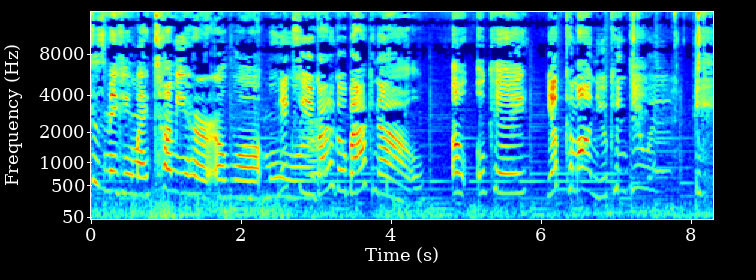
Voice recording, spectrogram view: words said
This is making my tummy hurt a lot more. Nixie, you gotta go back now. Oh, okay. Yep, come on, you can do it.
